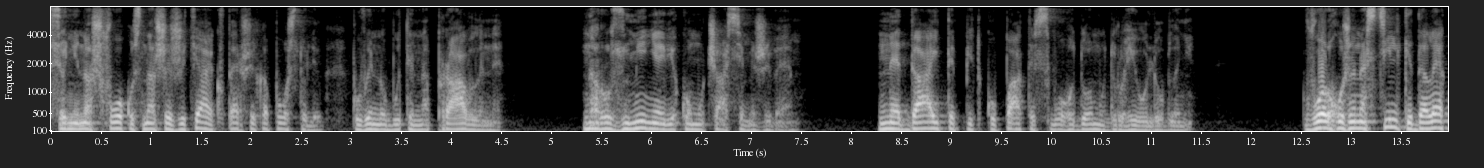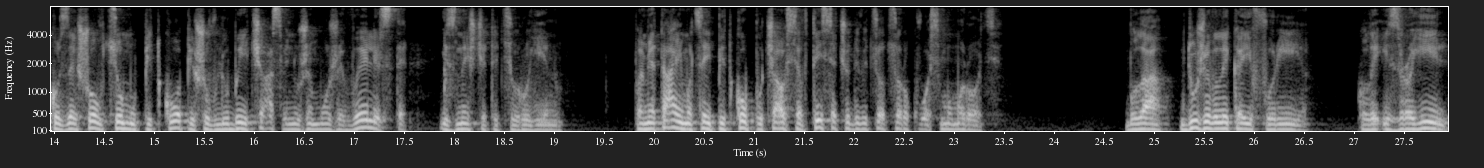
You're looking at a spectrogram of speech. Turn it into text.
Сьогодні наш фокус, наше життя, як в перших апостолів, повинно бути направлене на розуміння, в якому часі ми живемо. Не дайте підкупати свого дому, дорогі улюблені. Ворог уже настільки далеко зайшов в цьому підкопі, що в будь-який час він уже може вилізти і знищити цю руїну. Пам'ятаємо, цей підкоп почався в 1948 році. Була дуже велика ейфорія, коли Ізраїль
